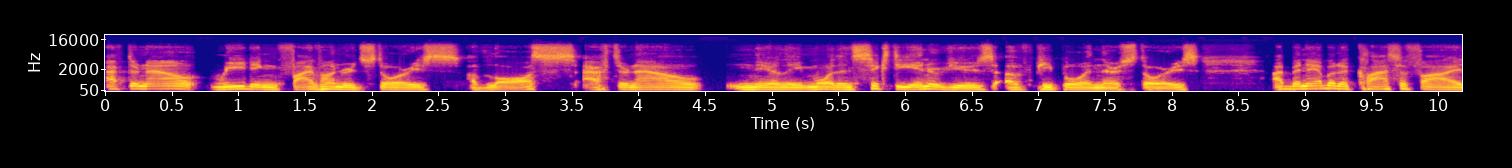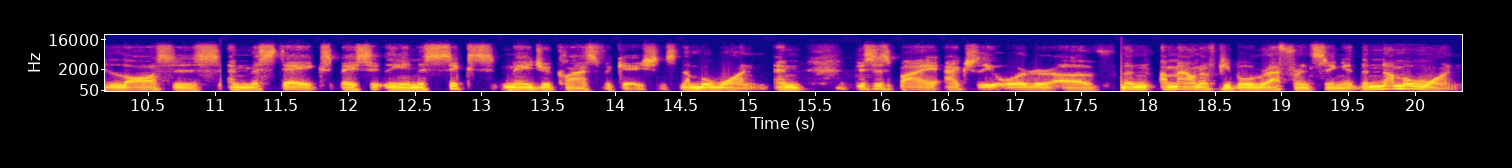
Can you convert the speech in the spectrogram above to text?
after now reading 500 stories of loss, after now nearly more than 60 interviews of people in their stories, I've been able to classify losses and mistakes basically into six major classifications. Number one, and this is by actually order of the amount of people referencing it. The number one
